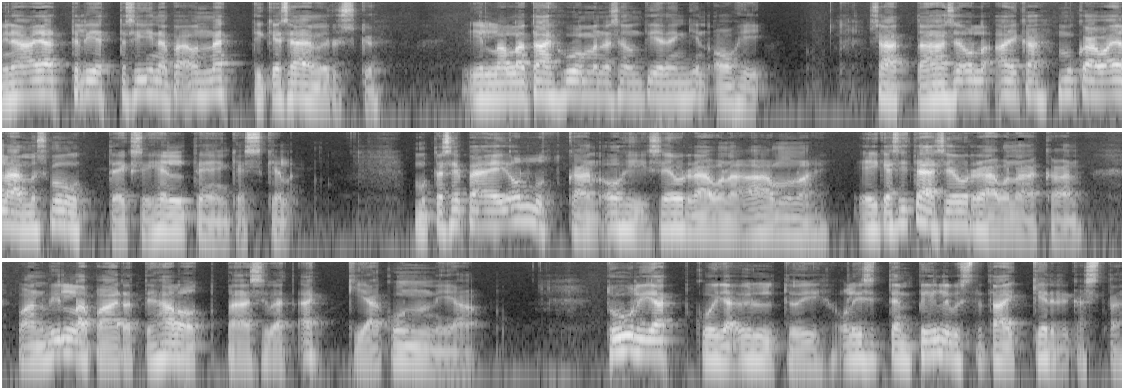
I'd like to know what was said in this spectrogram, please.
Minä ajattelin, että siinäpä on nätti kesämyrsky. Illalla tai huomenna se on tietenkin ohi. Saattaahan se olla aika mukava elämys muutteeksi helteen keskellä. Mutta sepä ei ollutkaan ohi seuraavana aamuna, eikä sitä seuraavanakaan, vaan villapaidat ja halot pääsivät äkkiä kunniaa. Tuuli jatkui ja yltyi, oli sitten pilvistä tai kirkasta,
